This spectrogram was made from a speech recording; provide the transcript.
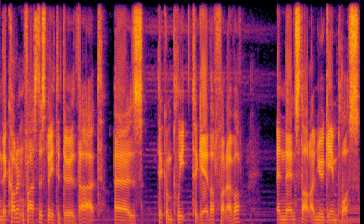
And the current fastest way to do that is to complete Together Forever, and then start a new game plus,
